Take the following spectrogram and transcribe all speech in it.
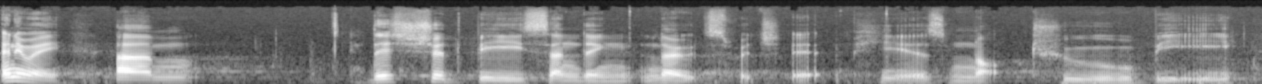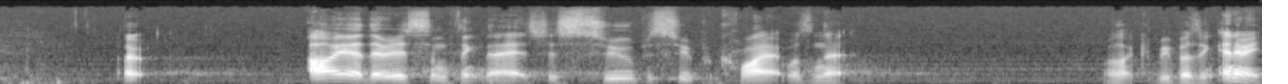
Anyway, um, this should be sending notes, which it appears not to be. Oh. oh, yeah, there is something there. It's just super, super quiet, wasn't it? Well, that could be buzzing. Anyway,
